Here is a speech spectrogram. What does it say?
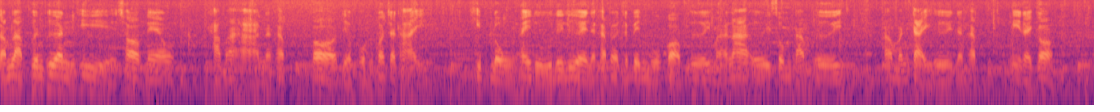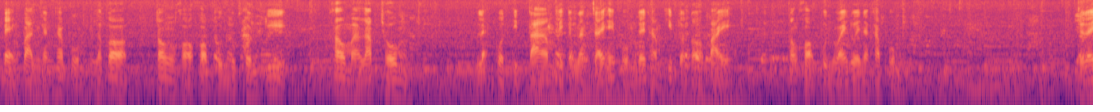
สำหรับเพื่อนๆที่ชอบแนวทำอาหารนะครับ ก็เดี๋ยวผมก็จะถ่าย คลิปลงให้ดูเรื่อยๆนะครับไม่ว่าจะเป็นหมูกรอบเอ่ยหมาล่าเอ่ยส้มตำเอ่ยข้าวมันไก่เอ่ยนะครับ มีอะไรก็แบ่งปันกันครับผม แล้วก็ต้องขอขอบคุณทุกคนที่เข้ามารับชม และกดติดตามเป็นกำลังใจให้ผมได้ทำคลิปต่อๆไป ต้องขอบคุณไว้ด้วยนะครับผม จะได้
